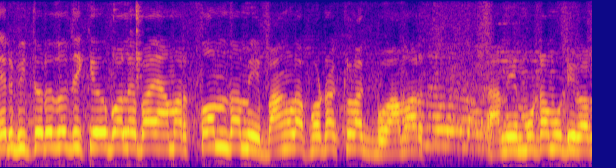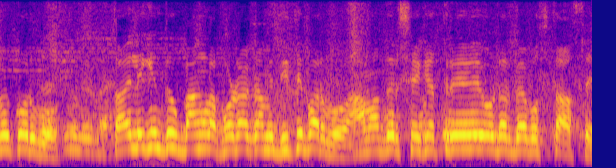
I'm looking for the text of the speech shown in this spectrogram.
এর ভিতরে যদি কেউ বলে, ভাই, আমার কম দামি বাংলা প্রোডাক্ট লাগবো, আমার আমি মোটামুটিভাবে করব তাহলে কিন্তু বাংলা প্রোডাক্ট আমি দিতে পারব। আমাদের সেক্ষেত্রে ওটার ব্যবস্থা আছে।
